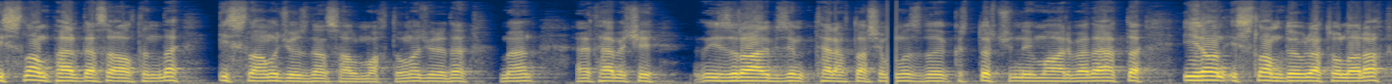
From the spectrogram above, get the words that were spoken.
İslam pərdəsi altında İslamı gözdən salmaqdır. Ona görə də mən təbii ki, İsrail bizim tərəfdaşımızdır. 44 günlük müharibədə hətta İran İslam dövləti olaraq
